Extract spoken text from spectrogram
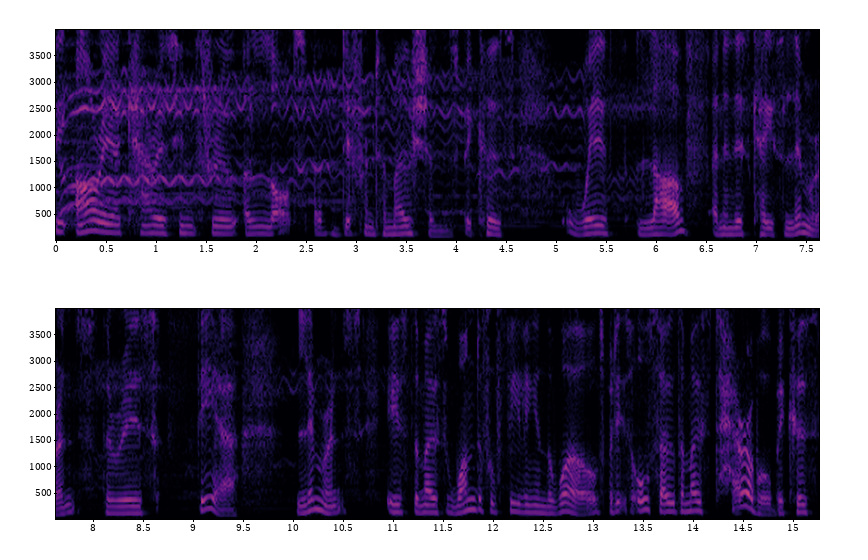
The aria carries him through a lot of different emotions because with love, and in this case limerence, there is fear. Limerence is the most wonderful feeling in the world, but it's also the most terrible because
